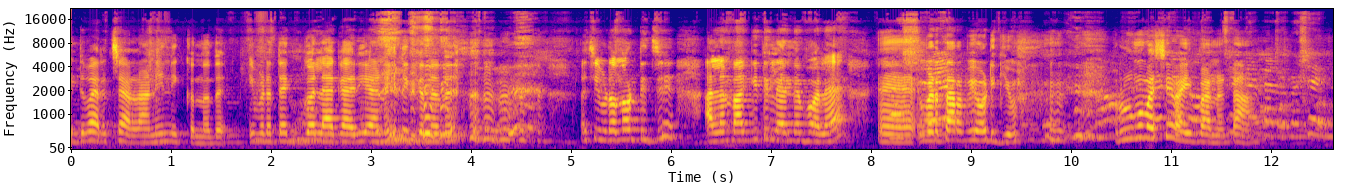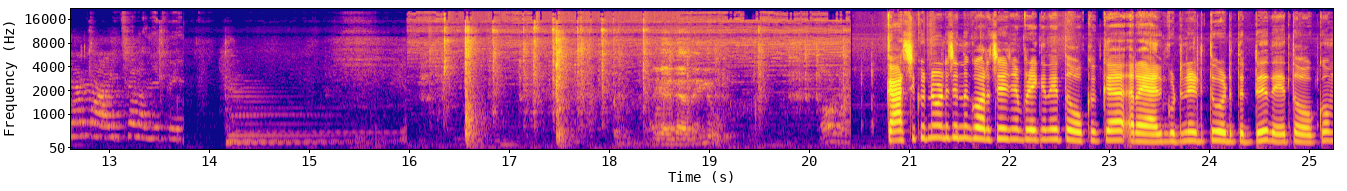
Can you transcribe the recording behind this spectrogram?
ഇത് വരച്ച ആളാണ് ഈ നിക്കുന്നത്. ഇവിടത്തെ ഗൊലാകാരിയാണ് ഈ നിക്കുന്നത്. പക്ഷെ ഇവിടെ ഒന്ന് ഒട്ടിച്ച് അല്ലമ്പാക്കിയിട്ടില്ല എന്നെ പോലെ. ഇവിടെ ഇവിടുത്തെ അറബി ഓടിക്കും. റൂം പക്ഷേ വൈബാണ് കേട്ടാ. എല്ലാം വായിച്ചു കളഞ്ഞിട്ട് കാശിക്കുട്ടിനോട് ചെന്ന് കുറച്ച് കഴിഞ്ഞപ്പോഴേക്കും ദേ തോക്കൊക്കെ റയാൻകുട്ടിനെ എടുത്തു കൊടുത്തിട്ട് ദേ തോക്കും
